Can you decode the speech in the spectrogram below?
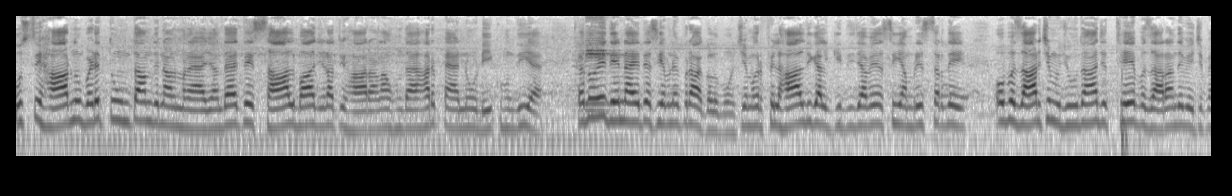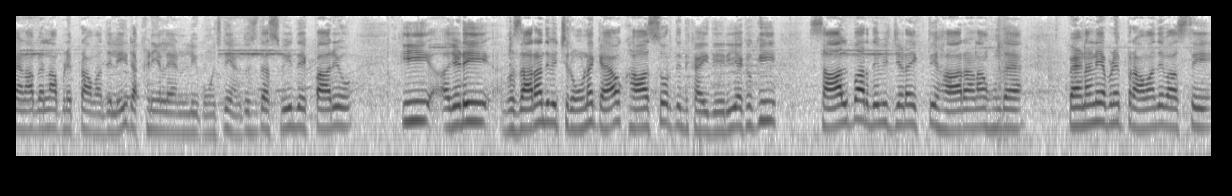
ਉਸ ਤਿਉਹਾਰ ਨੂੰ ਬੜੇ ਧੂਮਧਾਮ ਦੇ ਨਾਲ ਮਨਾਇਆ ਜਾਂਦਾ ਹੈ ਤੇ ਸਾਲ ਬਾਅਦ ਜਿਹੜਾ ਤਿਉਹਾਰ ਆਣਾ ਹੁੰਦਾ ਹੈ, ਹਰ ਭੈਣ ਨੂੰ ਉਡੀਕ ਹੁੰਦੀ ਹੈ। ਕਦੋਂ ਇਹ ਦਿਨ ਆਏ ਤੇ ਅਸੀਂ ਆਪਣੇ ਭਰਾ ਕੋਲ ਪਹੁੰਚੇ, ਮਗਰ ਫਿਲਹਾਲ ਦੀ ਗੱਲ ਕੀਤੀ ਜਾਵੇ, ਅਸੀਂ ਅੰਮ੍ਰਿਤਸਰ ਦੇ ਉਹ ਬਾਜ਼ਾਰ 'ਚ ਮੌਜੂਦ ਹਾਂ, ਜਿੱਥੇ ਬਾਜ਼ਾਰਾਂ ਦੇ ਵਿੱਚ ਪੈਣਾ ਪਹਿਲਾਂ ਆਪਣੇ ਭਰਾਵਾਂ ਦੇ ਲਈ ਰੱਖੜੀਆਂ ਲੈਣ ਲਈ ਪਹੁੰਚਦੇ ਹਨ ਤੁਸੀਂ ਤਸਵੀਰ ਦੇਖ ਪਾ ਰਹੇ ਹੋ ਕਿ ਜਿਹੜੀ ਬਾਜ਼ਾਰਾਂ ਦੇ ਵਿੱਚ ਰੌਣਕ ਹੈ, ਉਹ ਖਾਸ ਤੌਰ ਤੇ ਦਿਖਾਈ ਦੇ ਰਹੀ ਹੈ, ਕਿਉਂਕਿ ਸਾਲ ਭਰ ਦੇ ਵਿੱਚ ਜਿਹੜਾ ਇੱਕ ਤਿਉਹਾਰ ਆਣਾ ਹੁੰਦਾ ਹੈ, ਭੈਣਾਂ ਨੇ ਆਪਣੇ ਭਰਾਵਾਂ ਦੇ ਵਾਸਤੇ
